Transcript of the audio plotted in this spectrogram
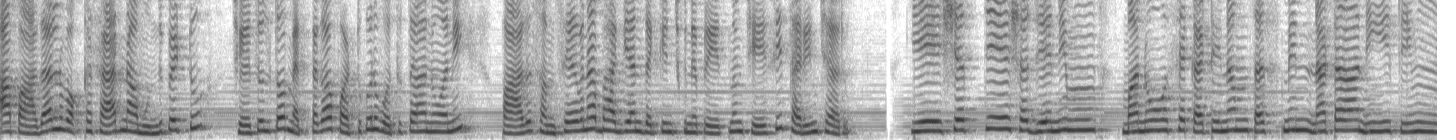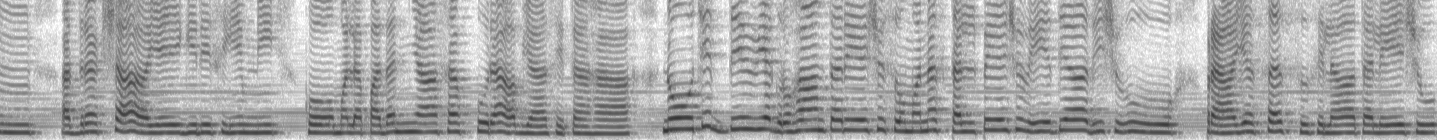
ఆ పాదాలను ఒక్కసారి నా ముందు పెట్టు. చేతులతో మెత్తగా పట్టుకుని ఒత్తుతాను అని పాద సంసేవన భాగ్యాన్ని దక్కించుకునే ప్రయత్నం చేసి తరించారు. ఏషత్యేష జనిం మనోస్య కఠినం తస్మిన్నటా నీతిం అద్రక్షాయై గిరిసీంని కోమల పదన్యాస పురాభ్యాసిత నోచిద్దివ్య గృహాంతరేషు సుమనస్తల్పేషు వేద్యాదిషు ప్రాయసస్సు శిలాతలేషు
